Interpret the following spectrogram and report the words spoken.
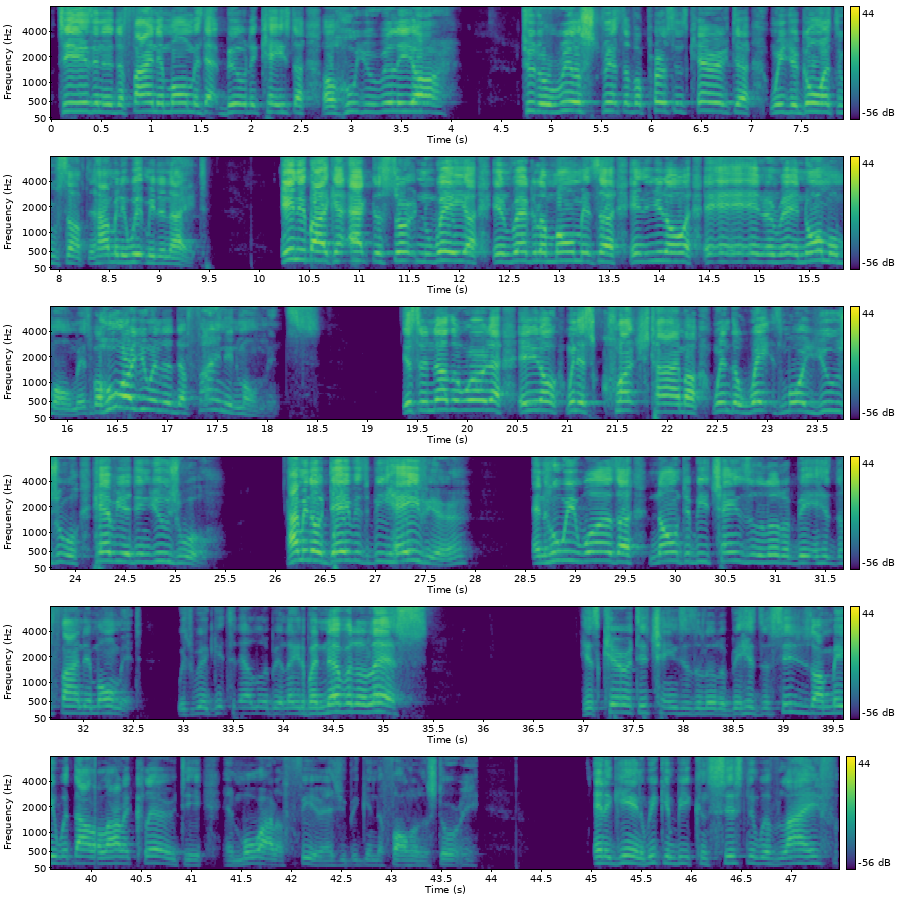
See, it is in the defining moments that build a case of who you really are to the real strength of a person's character when you're going through something. How many with me tonight? Anybody can act a certain way uh, in regular moments, uh, in you know, in, in, in, normal moments. But who are you in the defining moments? It's another word, uh, you know, when it's crunch time, uh, when the weight is more usual, heavier than usual. How many know David's behavior and who he was uh, known to be changes a little bit in his defining moment, which we'll get to that a little bit later. But nevertheless, his character changes a little bit. His decisions are made without a lot of clarity and more out of fear as you begin to follow the story. And again, we can be consistent with life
